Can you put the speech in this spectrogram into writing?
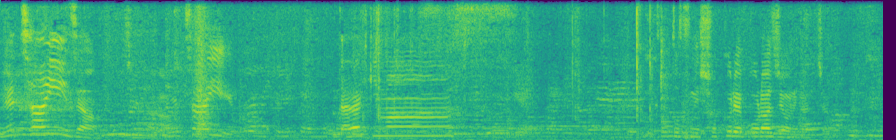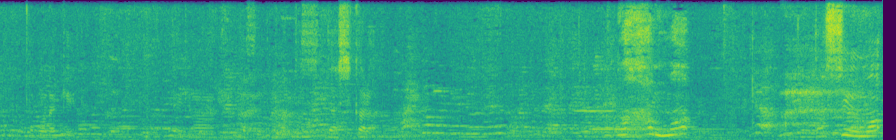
めっちゃいいじゃんめっちゃいいいただきます唐突に食レポラジオになっちゃうここだけますだしから。うわーうまっ。だしうまっ。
